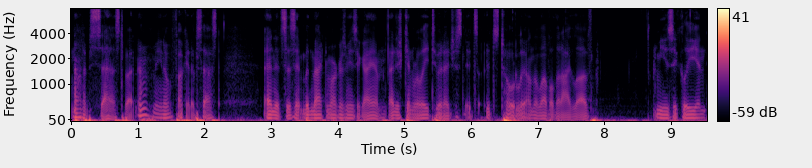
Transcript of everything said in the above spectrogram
not obsessed, but mm, you know, fuck it, obsessed. And it's the same with Mac DeMarco's music. I am. I just can relate to it. I just it's it's totally on the level that I love musically and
